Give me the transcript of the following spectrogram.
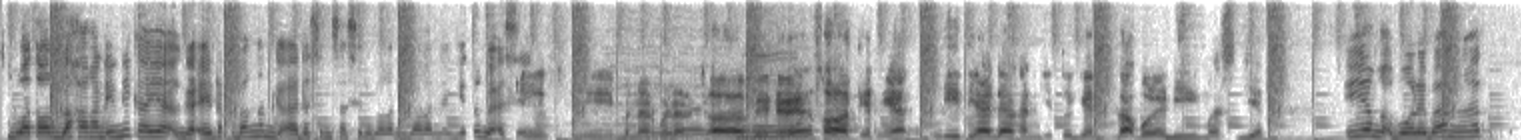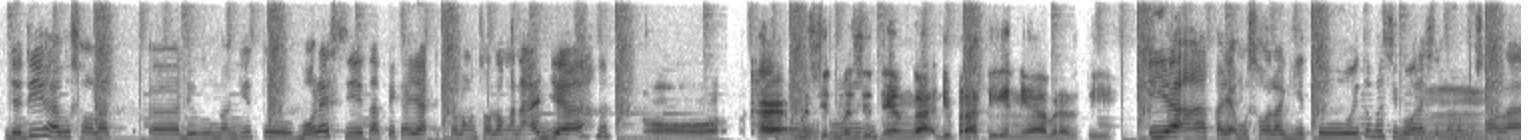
dua tahun belakangan ini kayak nggak enak banget nggak ada sensasi lebaran-lebarannya gitu nggak sih Iya sih, benar-benar. Iya. Eh, BTW sholat idnya ditiadakan gitu, Gen. Nggak boleh di masjid. iya nggak boleh banget jadi harus sholat eh, di rumah gitu boleh sih tapi kayak colong-colongan aja Oh, kayak Oh, masjid-masjid yang nggak diperhatiin ya berarti. iya ah, kayak musola gitu itu masih boleh sih kalau Hmm. musola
